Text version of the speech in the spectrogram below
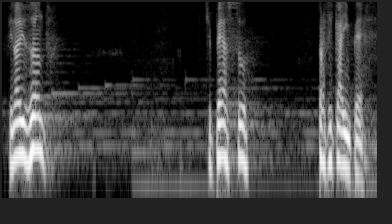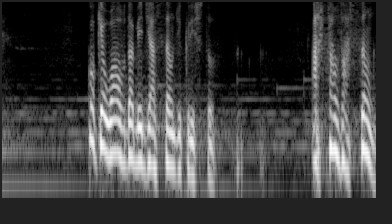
Finalizando, te peço para ficar em pé. Qual é o alvo da mediação de Cristo? A salvação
